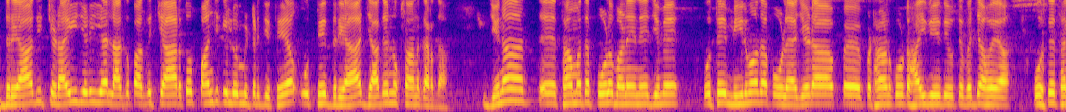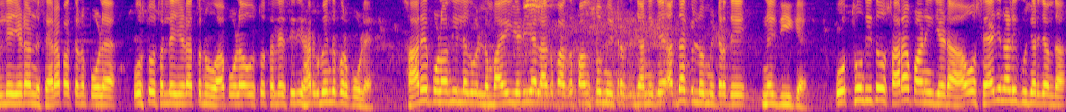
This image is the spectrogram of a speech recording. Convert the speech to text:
ਦਰਿਆ ਦੀ ਚੜਾਈ ਜਿਹੜੀ ਆ, ਲਗਭਗ 4 ਤੋਂ 5 ਕਿਲੋਮੀਟਰ ਜਿੱਥੇ ਆ, ਉੱਥੇ ਦਰਿਆ ਜ਼ਿਆਦਾ ਨੁਕਸਾਨ ਕਰਦਾ। ਜਿਨ੍ਹਾਂ ਥਾਵਾਂ ਤੇ ਪੁਲ ਬਣੇ ਨੇ, ਜਿਵੇਂ ਉੱਥੇ ਮੀਲਵਾਂ ਦਾ ਪੁਲ ਹੈ, ਜਿਹੜਾ ਪ- ਪਠਾਨਕੋਟ ਹਾਈਵੇ ਦੇ ਉੱਤੇ ਵੱਜਾ ਹੋਇਆ, ਉਸ ਦੇ ਥੱਲੇ ਜਿਹੜਾ ਨਸਹਿਰਾ ਪੱਤਨ ਪੁਲ ਹੈ, ਉਸ ਤੋਂ ਥੱਲੇ ਜਿਹੜਾ ਧਨੋਆ ਪੁਲ ਹੈ, ਉਸ ਤੋਂ ਥੱਲੇ ਸ੍ਰੀ ਹਰਗੋਬਿੰਦਪੁਰ ਪੁਲ ਹੈ। ਸਾਰੇ ਪੁਲਾਂ ਦੀ ਲਗ- ਲੰਬਾਈ ਜਿਹੜੀ ਹੈ ਲਗਭਗ 500 ਮੀਟਰ ਯਾਨੀ ਕਿ ਅੱਧਾ ਕਿਲੋਮੀਟਰ ਦੇ ਨਜ਼ਦੀਕ ਹੈ। ਉੱਥੋਂ ਦੀ ਤਾਂ ਉਹ ਸਾਰਾ ਪਾਣੀ ਜਿਹੜਾ, ਉਹ ਸਹਿਜ ਨਾਲ ਹੀ ਗੁਜ਼ਰ ਜਾਂਦਾ।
